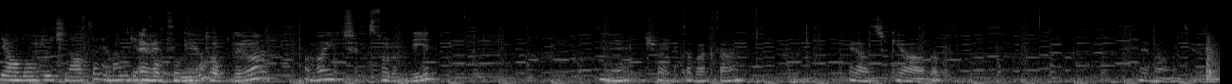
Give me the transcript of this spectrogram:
Yağlı olduğu için altı hemen geri Evet, toplanıyor. geri topluyor ama hiç sorun değil. Yine şöyle tabaktan birazcık yağ alıp devam ediyorum.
